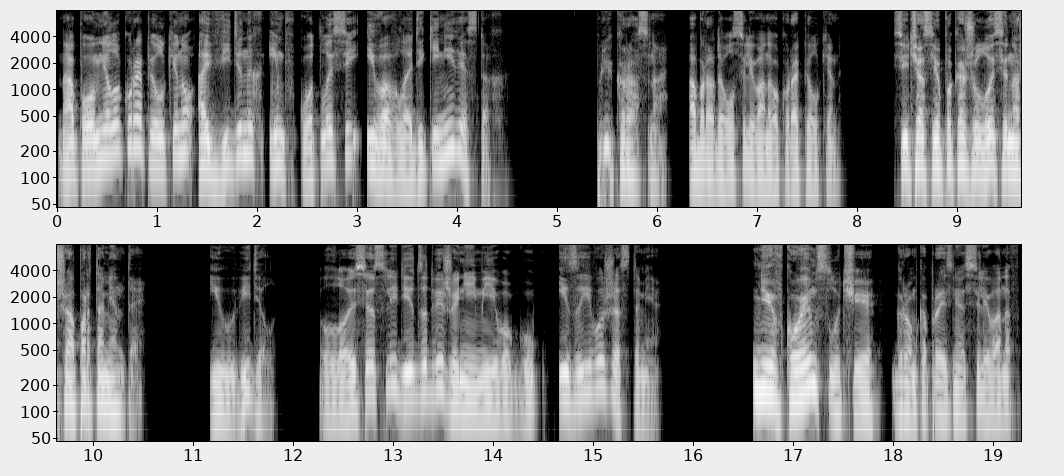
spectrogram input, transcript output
напомнила Куропелкину о виденных им в Котласе и во Владике невестах. «Прекрасно», — обрадовался Ливанова Куропелкин. «Сейчас я покажу Лосе наши апартаменты». И увидел. Лося следит за движениями его губ и за его жестами. «Ни в коем случае», — громко произнес Селиванов.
